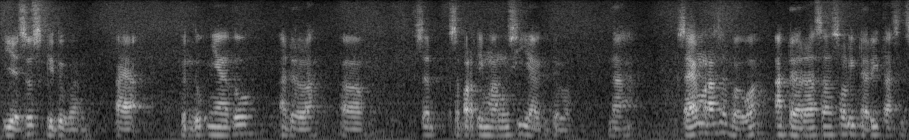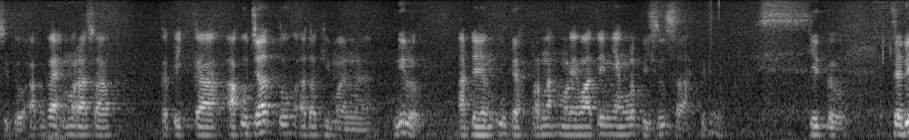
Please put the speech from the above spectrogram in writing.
Yesus gitu kan, kayak bentuknya tuh adalah eh, se- seperti manusia gitu loh. Nah, saya merasa bahwa ada rasa solidaritas di situ. Aku kayak merasa ketika aku jatuh atau gimana, ini loh ada yang udah pernah melewatin yang lebih susah gitu, gitu. Jadi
